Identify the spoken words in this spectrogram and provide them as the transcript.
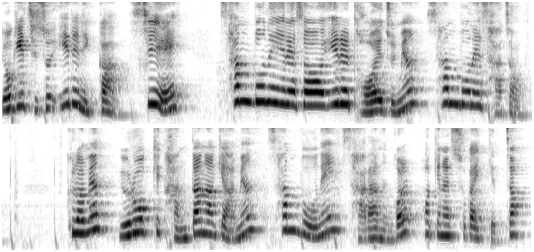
여기 지수 1이니까 C에 3분의 1에서 1을 더해주면 3분의 4죠. 그러면 이렇게 간단하게 하면 3분의 4라는 걸 확인할 수가 있겠죠.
